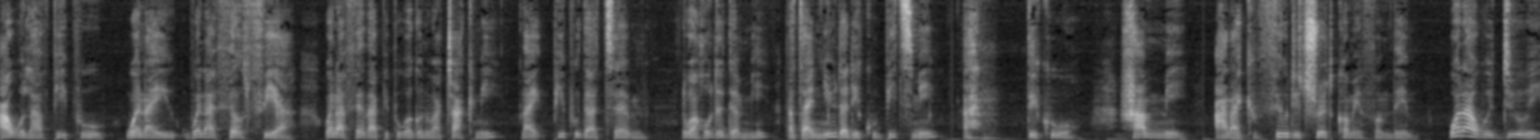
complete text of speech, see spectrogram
I will have people when I when I felt fear, when I felt that people were going to attack me, like people that um, were older than me, that I knew that they could beat me and they could harm me and I could feel the threat coming from them. What I would do eh,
